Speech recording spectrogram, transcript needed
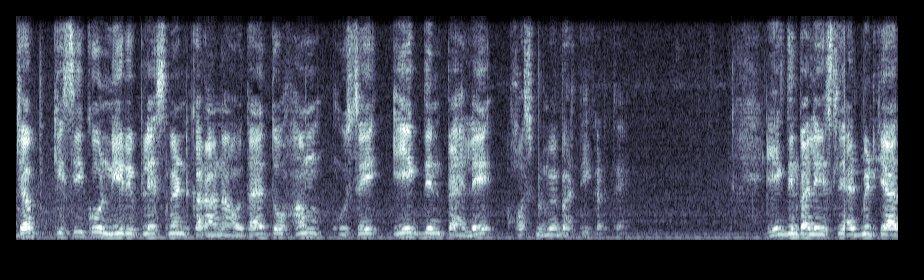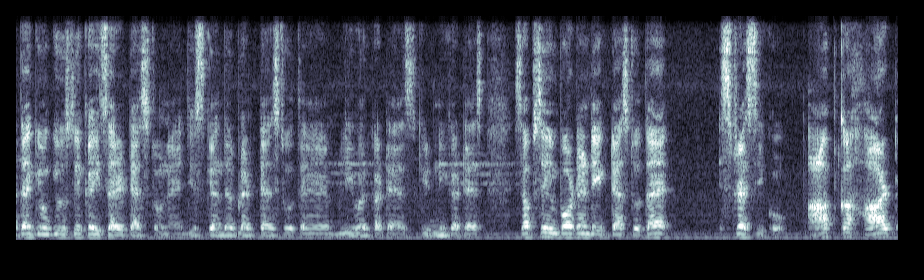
जब किसी को नी रिप्लेसमेंट कराना होता है तो हम उसे एक दिन पहले हॉस्पिटल में भर्ती करते हैं। एक दिन पहले इसलिए एडमिट किया था क्योंकि उसके कई सारे टेस्ट होने हैं, जिसके अंदर ब्लड टेस्ट होते हैं लीवर का टेस्ट किडनी का टेस्ट सबसे इंपॉर्टेंट एक टेस्ट होता है स्ट्रेस इको आपका हार्ट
